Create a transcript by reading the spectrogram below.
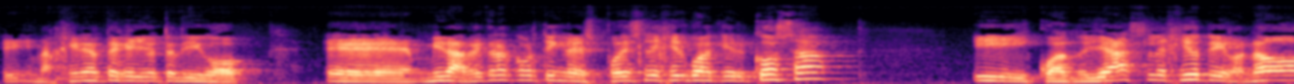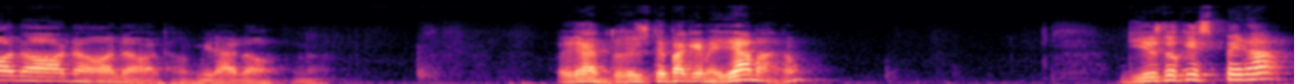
imagínate que yo te digo, eh, mira, vete al corte inglés, puedes elegir cualquier cosa y cuando ya has elegido te digo, no, no, no, no, no, mira, no, no. Oiga, entonces usted para qué me llama, ¿no? Dios lo que espera,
